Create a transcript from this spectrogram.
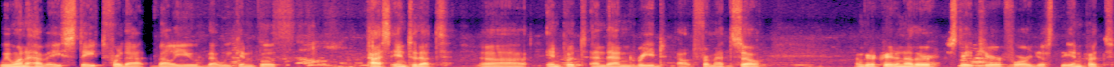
we want to have a state for that value that we can both pass into that uh, input and then read out from it. So I'm going to create another state here for just the input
